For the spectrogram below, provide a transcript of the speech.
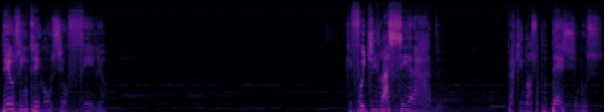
Deus entregou o seu filho, que foi dilacerado, para que nós pudéssemos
